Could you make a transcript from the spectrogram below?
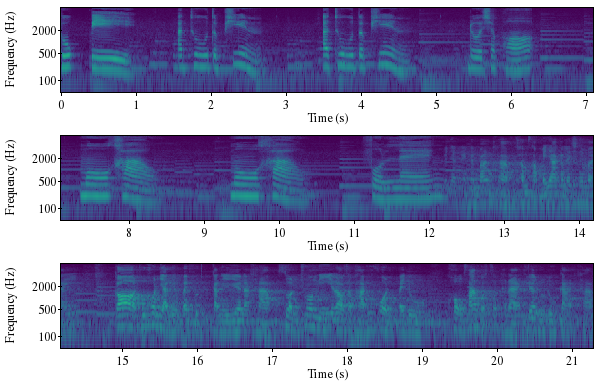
ทุกปีอทูตะพินอทูตะพิน โดยเฉพาะ โมข่าว โมข่าว ฝนแรง เป็นยังไงกันบ้างครับคำศัพท์ไม่ยากกันเลยใช่ไหม ก็ทุกคนอย่าลืมไปฝึกกันเยอะๆนะครับ ส่วนช่วงนี้เราจะพาทุกคนไปดูโครงสร้างบทสนทนาเรื่องฤดูกาลครับ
